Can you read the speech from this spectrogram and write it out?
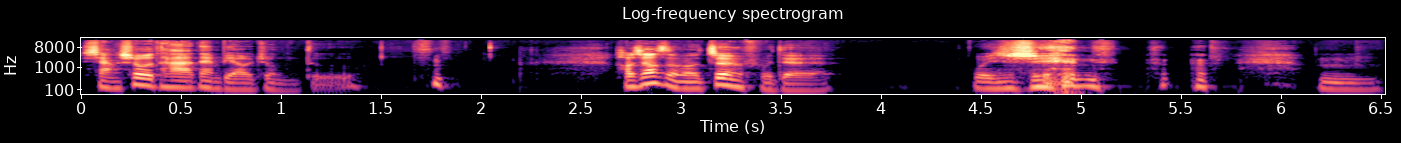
享受它，但不要中毒，好像什么政府的。文宣，嗯，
